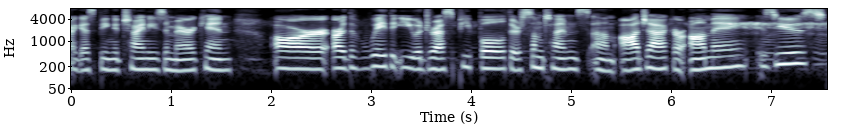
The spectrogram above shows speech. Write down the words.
I guess, being a Chinese American are are the way that you address people. There's sometimes um, Ajak or Ame is used,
